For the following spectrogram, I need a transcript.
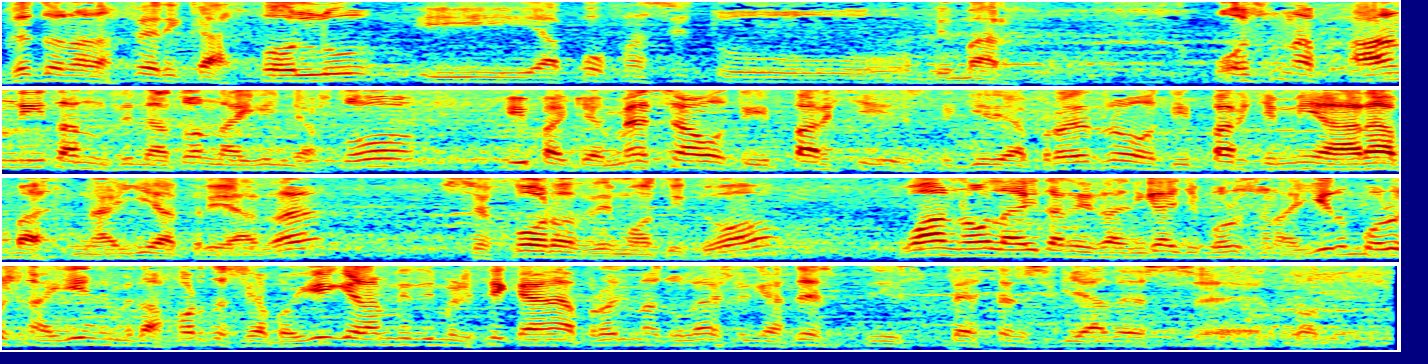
δεν τον αναφέρει καθόλου η απόφαση του Δημάρχου. Όσον αφ- αν ήταν δυνατόν να γίνει αυτό, είπα και μέσα ότι υπάρχει στην κυρία Πρόεδρο ότι υπάρχει μία ράμπα στην Αγία Τριάδα σε χώρο δημοτικό που αν όλα ήταν ιδανικά και μπορούσαν να γίνουν, μπορούσε να γίνει μεταφόρτωση από εκεί και να μην δημιουργηθεί κανένα πρόβλημα τουλάχιστον για αυτές τις 4.000 τόνους.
